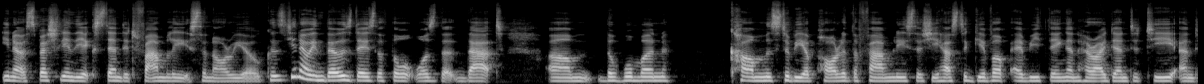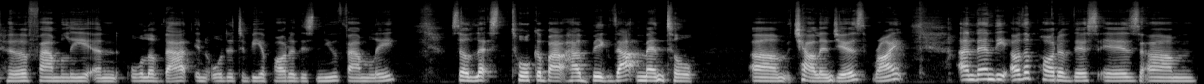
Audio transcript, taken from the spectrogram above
you know, especially in the extended family scenario, because you know, in those days, the thought was that that um, the woman comes to be a part of the family. So she has to give up everything and her identity and her family and all of that in order to be a part of this new family. So let's talk about how big that mental um, challenge is, right? And then the other part of this is um,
